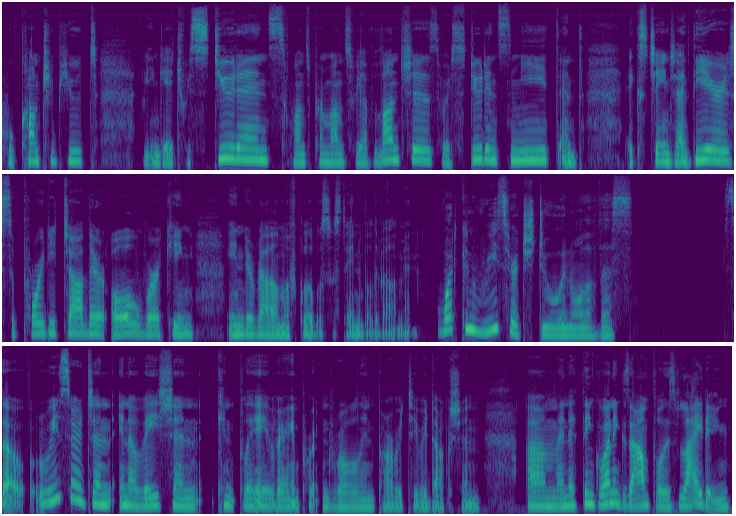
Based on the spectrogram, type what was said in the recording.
who contribute. We engage with students. Once per month, we have lunches where students meet and exchange ideas, support each other, all working in the realm of global sustainable development. What can research do in all of this? So, research and innovation can play a very important role in poverty reduction. Um, and I think one example is lighting.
